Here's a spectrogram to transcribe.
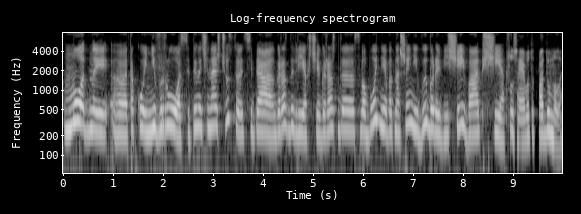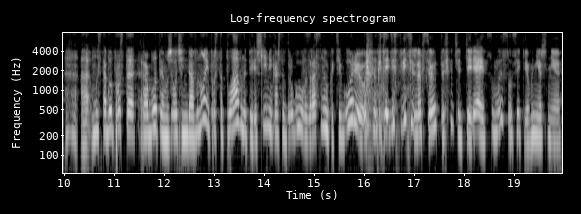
модный э, такой невроз, и ты начинаешь чувствовать себя гораздо легче, гораздо свободнее в отношении выбора вещей вообще. Слушай, я вот тут подумала, а, мы с тобой просто работаем уже очень давно и просто плавно перешли, мне кажется, в другую возрастную категорию, где действительно все это чуть теряет смысл, всякие внешние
